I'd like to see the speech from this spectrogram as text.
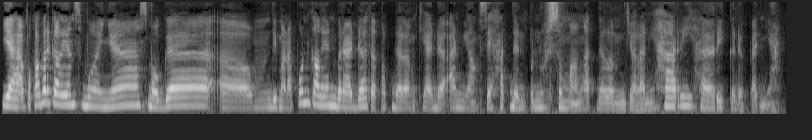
Ya apa kabar kalian semuanya? Semoga um, di mana pun kalian berada tetap dalam keadaan yang sehat dan penuh semangat dalam menjalani hari-hari ke depannya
